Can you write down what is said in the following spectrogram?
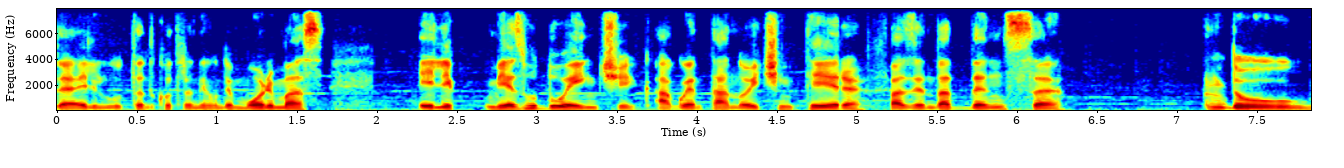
É, ele lutando contra nenhum demônio, mas ele, mesmo doente, aguentar a noite inteira fazendo a dança do.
